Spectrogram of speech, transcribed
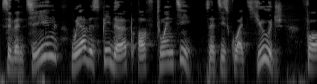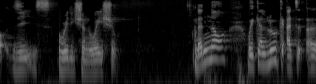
17, we have a speed up of 20. That is quite huge for this reduction ratio. But now we can look at uh,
